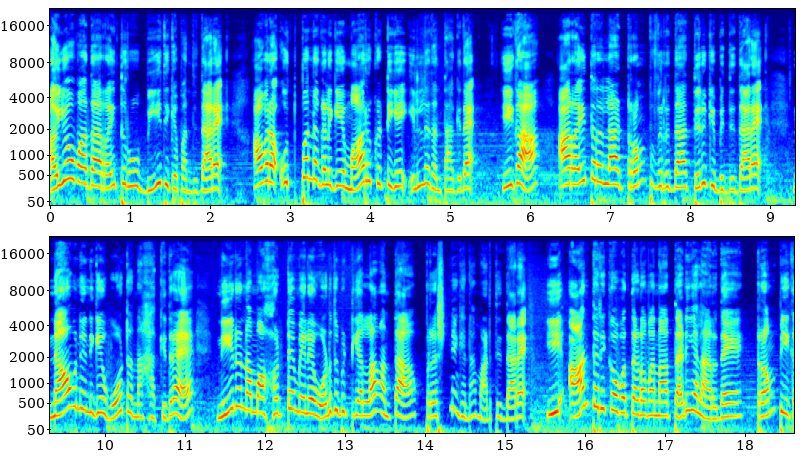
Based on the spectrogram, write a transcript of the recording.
ಅಯೋವಾದ ರೈತರು ಬೀದಿಗೆ ಬಂದಿದ್ದಾರೆ. ಅವರ ಉತ್ಪನ್ನಗಳಿಗೆ ಮಾರುಕಟ್ಟೆಯೇ ಇಲ್ಲದಂತಾಗಿದೆ. ಈಗ ಆ ರೈತರೆಲ್ಲ ಟ್ರಂಪ್ ವಿರುದ್ಧ ತಿರುಗಿ ಬಿದ್ದಿದ್ದಾರೆ. ನಾವು ನಿನಗೆ ಓಟನ್ನು ಹಾಕಿದ್ರೆ ನೀನು ನಮ್ಮ ಹೊಟ್ಟೆ ಮೇಲೆ ಒಡೆದು ಬಿಟ್ಟಿಯಲ್ಲ ಅಂತ ಪ್ರಶ್ನೆಗೆನ ಮಾಡ್ತಿದ್ದಾರೆ. ಈ ಆಂತರಿಕ ಒತ್ತಡವನ್ನ ತಡೆಯಲಾರದೆ ಟ್ರಂಪ್ ಈಗ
